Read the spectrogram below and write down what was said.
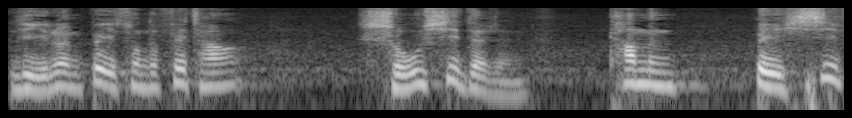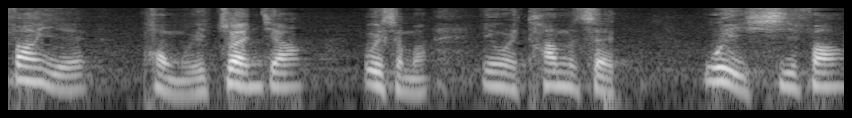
理论背诵的非常熟悉的人，他们被西方也捧为专家。为什么？因为他们在。为西方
